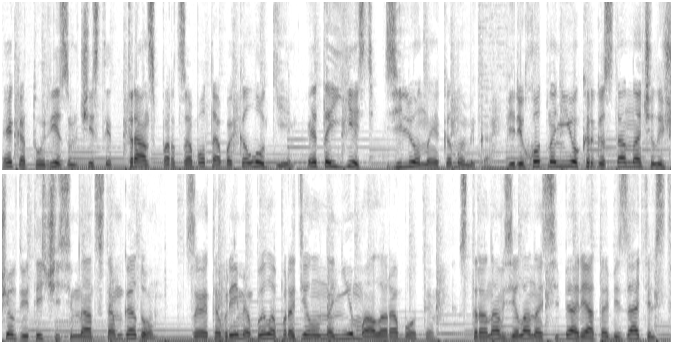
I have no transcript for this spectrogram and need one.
экотуризм, чистый транспорт, забота об экологии – это и есть зеленая экономика. Переход на нее Кыргызстан начал еще в 2017 году. За это время было проделано немало работы. Страна взяла на себя ряд обязательств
